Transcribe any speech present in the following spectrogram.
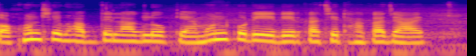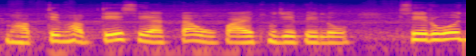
তখন সে ভাবতে লাগল, কেমন করে এদের কাছে থাকা যায়? ভাবতে ভাবতে সে একটা উপায় খুঁজে পেল। সে রোজ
